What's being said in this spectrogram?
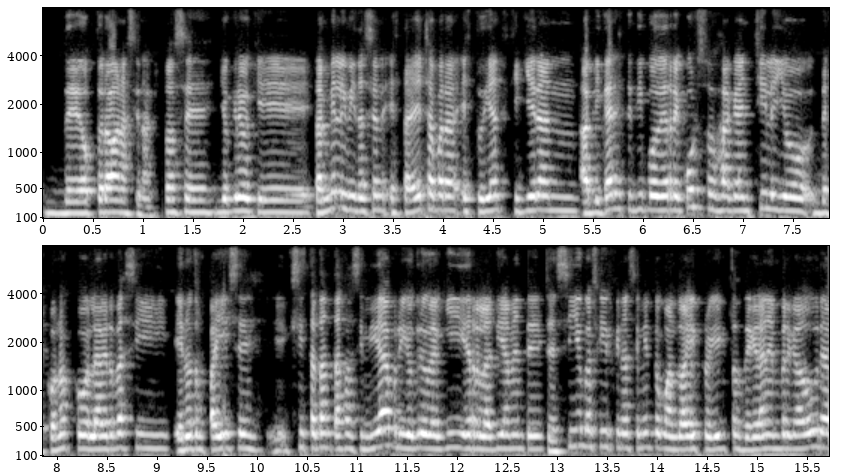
de doctorado nacional. Entonces, yo creo que también la invitación está hecha para estudiantes que quieran aplicar este tipo de recursos acá en Chile. Yo desconozco la verdad si en otros países exista tanta facilidad, pero yo creo que aquí es relativamente sencillo conseguir financiamiento cuando hay proyectos de gran envergadura,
